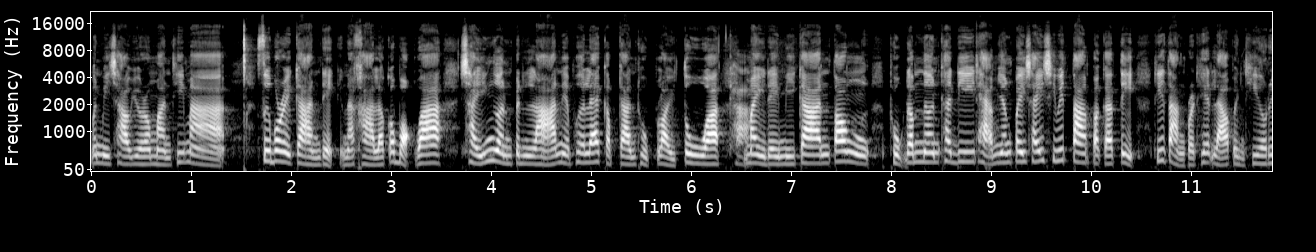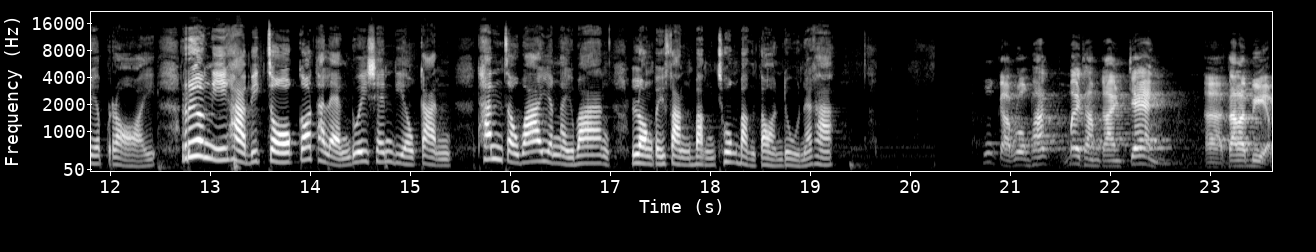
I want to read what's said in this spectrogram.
มันมีชาวเยอรมันที่มา ซื้อบริการเด็กนะคะ แล้วก็บอกว่าใช้เงินเป็นล้านเนี่ยเพื่อแลกกับการถูกปล่อยตัวค่ะไม่ได้มีการต้องถูกดำเนินคดีแถมยังไปใช้ชีวิตตามปกติที่ต่างประเทศแล้วเป็นที่เรียบร้อย เรื่องนี้ค่ะบิ๊กโจ๊กก็แถลงด้วยเช่นเดียวกัน ท่านจะว่ายังไงบ้าง ลองไปฟังบางช่วงบางตอนดูนะคะ ผู้กับโรงพักไม่ทำการแจ้งเอ่อตามระเบียบ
